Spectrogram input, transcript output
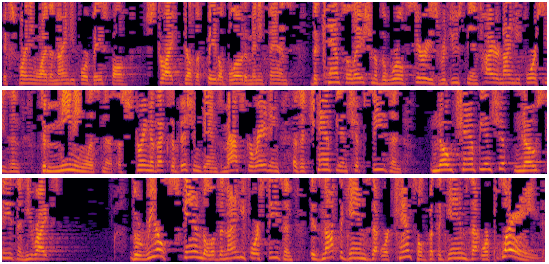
explaining why the 94 baseball strike dealt a fatal blow to many fans. The cancellation of the World Series reduced the entire 94 season to meaninglessness, a string of exhibition games masquerading as a championship season. No championship, no season. He writes, the real scandal of the 94 season is not the games that were canceled, but the games that were played.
